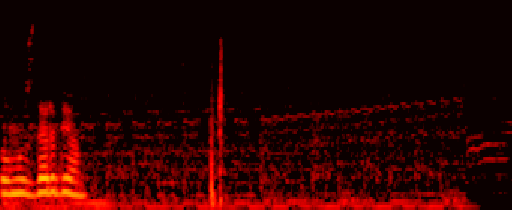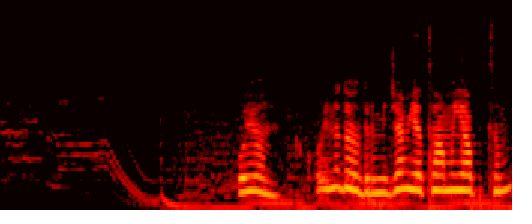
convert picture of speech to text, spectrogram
Domuzları diyorum. Koyun. Koyunu da öldürmeyeceğim. Yatağımı yaptım.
